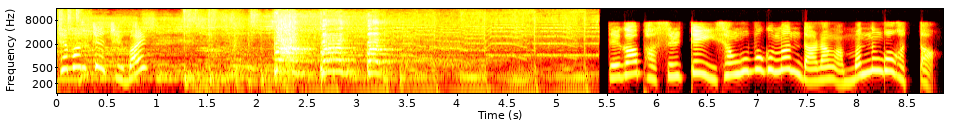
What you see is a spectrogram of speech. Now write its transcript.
세 번째 제발? 내가 봤을 때 이상 후보금은 나랑 안 맞는 것 같다.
